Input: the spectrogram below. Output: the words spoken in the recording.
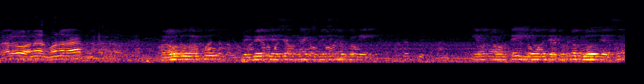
హలో అన్నారు మోనరా గ్రౌండ్ వరకు ప్రిపేర్ చేసాం వ్యాక్సినేషన్ కొన్ని ఏమైనా ఉంటే ఈ రోజు రేపట్లో క్లోజ్ చేస్తాం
